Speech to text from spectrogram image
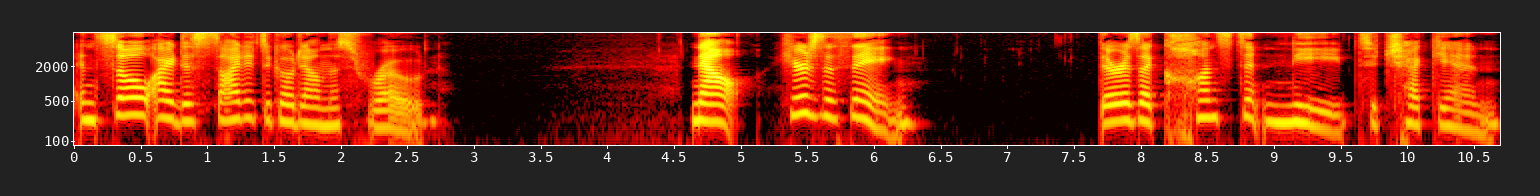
and so I decided to go down this road. Now, here's the thing. There is a constant need to check in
